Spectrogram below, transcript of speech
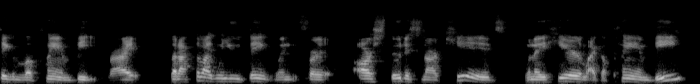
think of a plan B, right? But I feel like when you think, when for our students and our kids, when they hear like a plan B,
